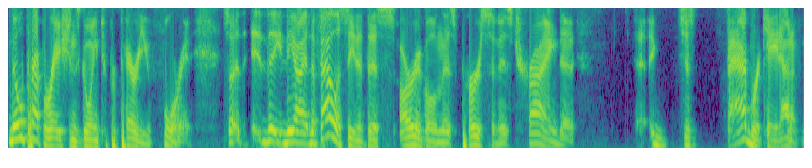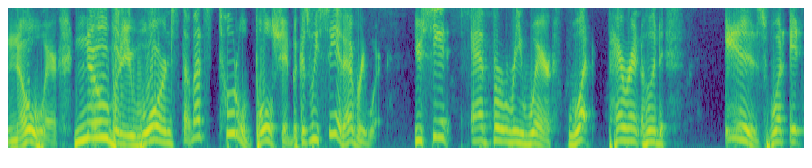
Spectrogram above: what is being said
no preparation is going to prepare you for it. So the the the fallacy that this article and this person is trying to uh, just fabricate out of nowhere. Nobody warns. That's total bullshit because we see it everywhere. You see it everywhere. What parenthood is, what it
